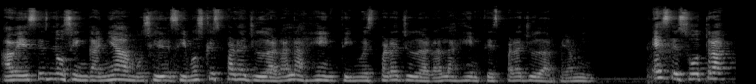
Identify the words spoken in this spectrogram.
a veces nos engañamos y decimos que es para ayudar a la gente y no es para ayudar a la gente, es para ayudarme a mí. Esa es otra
